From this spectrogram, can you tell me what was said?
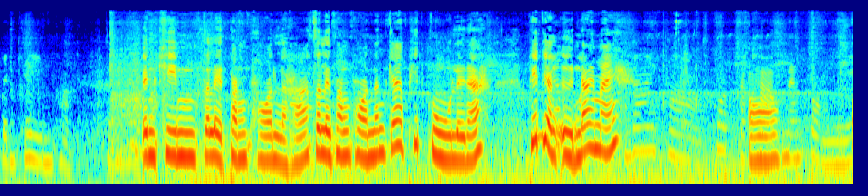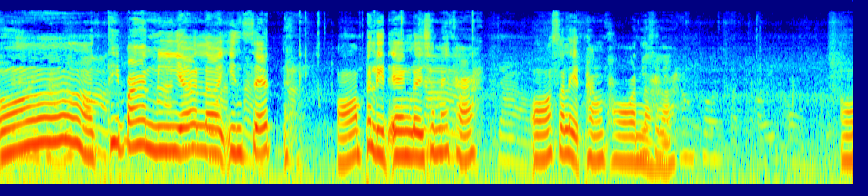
เป็นครีมค่ะ เป็นครีมเสลดพังพรเหรอคะเสลดพังพรนั้นแก้พิษงูเลยนะ พิษอย่างอื่นได้ไหม ได้ค่ะพวกตะอ๋อขาบแมงป่องนี้อ๋อได้ค่ะที่บ้านมีเยอะเลยอินเซตอ๋อ ผลิตเองเลยใช่ไหมคะจ้าอ๋อเสลดพังพรเหรอมีคะสลัดทองพรกับเอาอินออนอ๋อ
